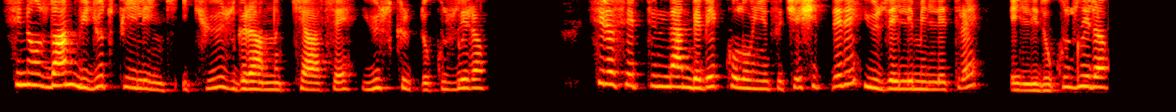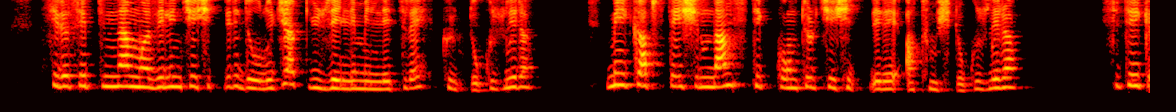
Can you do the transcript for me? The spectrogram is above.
Sinoz'dan vücut peeling 200 gramlık kase 149 lira. Siraseptin'den bebek kolonyası çeşitleri 150 mililitre 59 lira. Siraseptin'den vazelin çeşitleri de olacak 150 mililitre 49 lira. Makeup Station'dan stick kontür çeşitleri 69 lira. Stick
